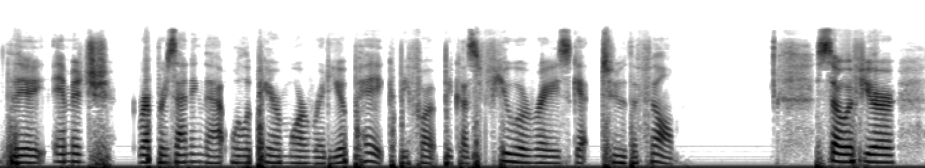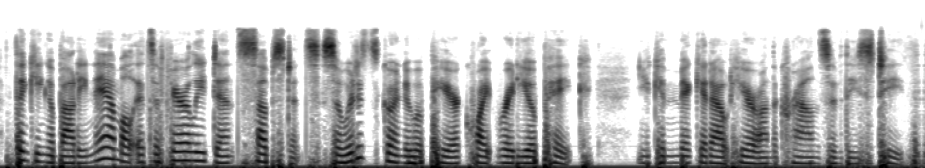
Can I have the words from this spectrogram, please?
the image representing that will appear more radiopaque before, because fewer rays get to the film. So if you're thinking about enamel, it's a fairly dense substance, so it is going to appear quite radiopaque. You can make it out here on the crowns of these teeth.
